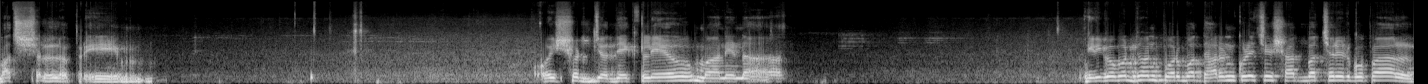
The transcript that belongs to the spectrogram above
বাৎসল্য প্রেম। ঐশ্বর্য দেখলেও মানে না। গিরিগোবর্ধন পর্বত ধারণ করেছে সাত বছরের গোপাল,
